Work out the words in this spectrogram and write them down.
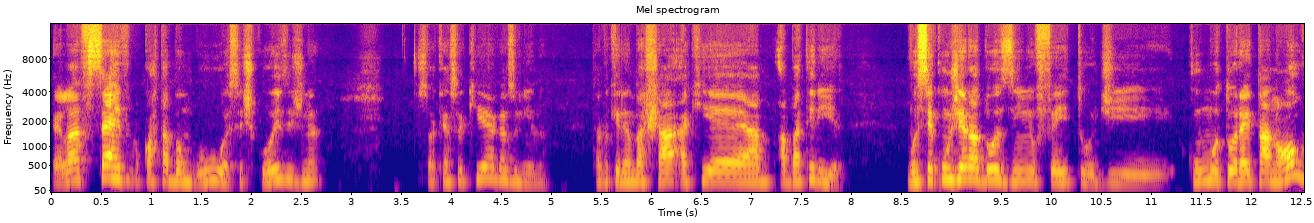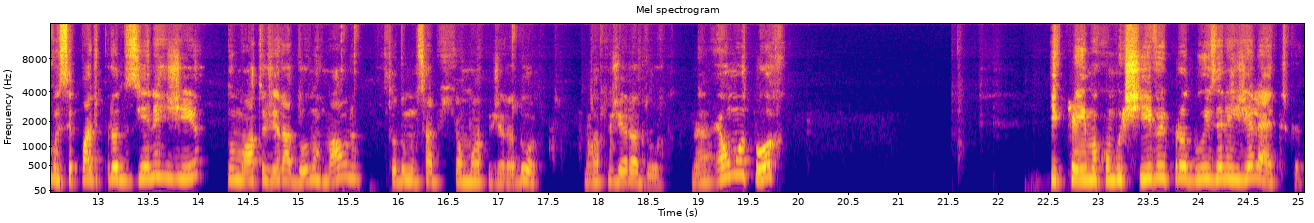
ela serve para cortar bambu, essas coisas, né? Só que essa aqui é a gasolina. Tava querendo achar, aqui é a, a bateria. Você com um geradorzinho feito de com um motor a etanol, você pode produzir energia no motogerador normal, né? Todo mundo sabe o que é um motogerador? Motogerador, né? É um motor que queima combustível e produz energia elétrica.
